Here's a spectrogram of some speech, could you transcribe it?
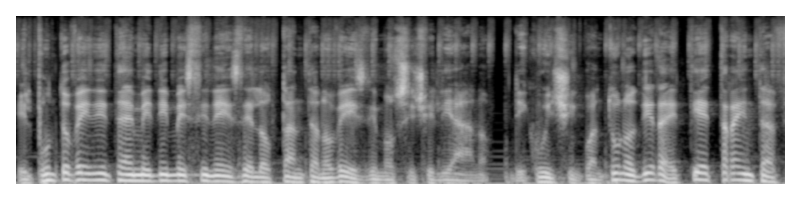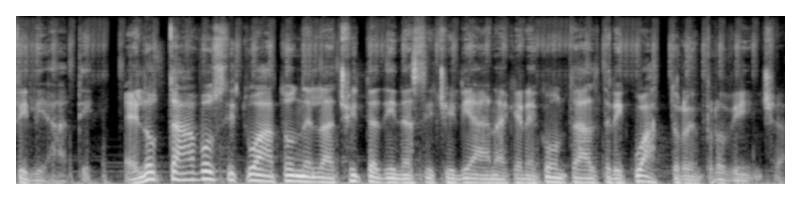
Il punto vendita MD messinese è l'89 siciliano, di cui 51 diretti e 30 affiliati. È l'ottavo situato nella cittadina siciliana che ne conta altri 4 in provincia.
